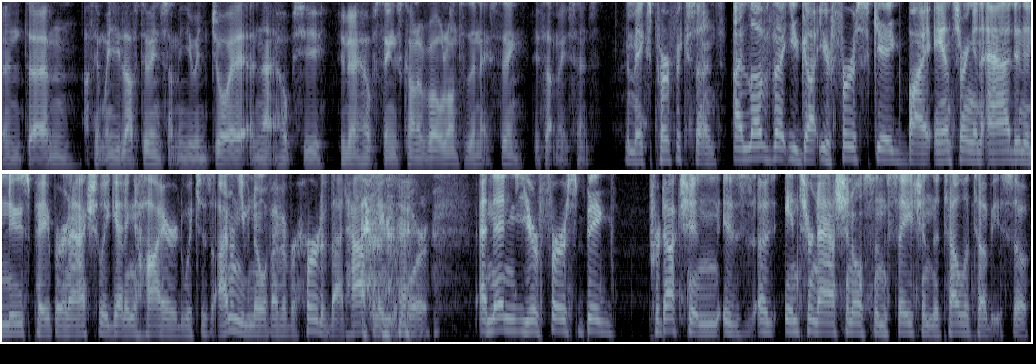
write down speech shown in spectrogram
and um, I think when you love doing something, you enjoy it, and that helps you, you know, helps things kind of roll on to the next thing, if that makes sense. It makes perfect sense. I love that you got your first gig by answering an ad in a newspaper and actually getting hired, which is, I don't even know if I've ever heard of that happening before. and then your first big production is an international sensation, the Teletubbies. So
